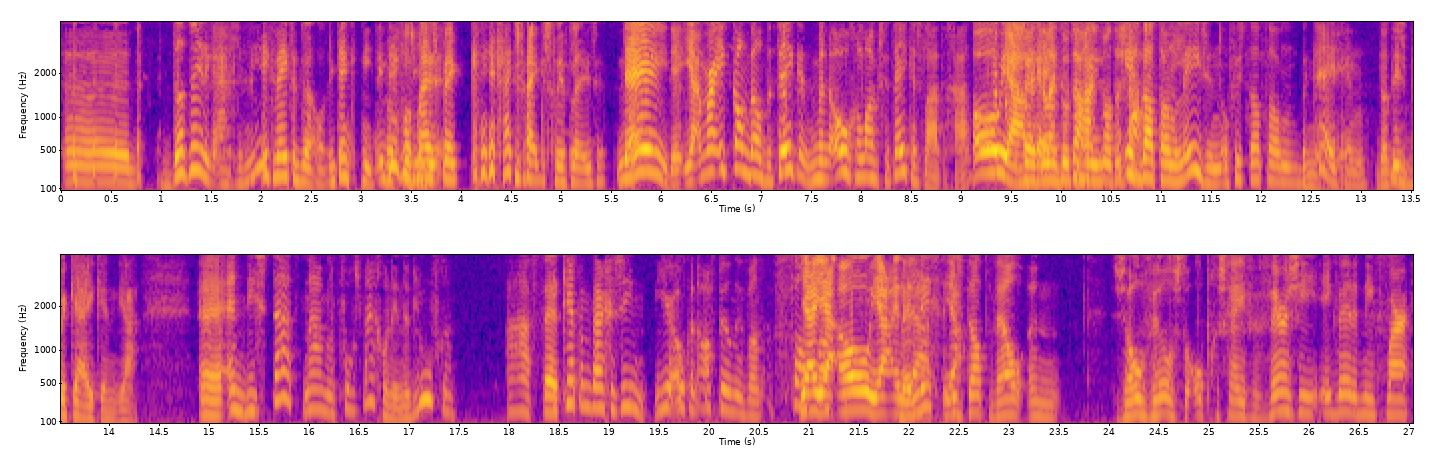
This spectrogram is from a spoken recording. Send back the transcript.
Eh, dat weet ik eigenlijk niet. Ik weet het wel. Ik denk het niet. Ik denk volgens mij spreek, kan je geen spijkerschrift lezen. Nee, nee, ja, maar ik kan wel de teken, mijn ogen langs de tekens laten gaan. Oh ja, Ik weet alleen totaal Maar niet wat er Is staat. dat dan lezen of is dat dan bekijken? Nee, dat is bekijken, ja. Eh, en die staat namelijk volgens mij gewoon in het Louvre. Ah, vet. Ik heb hem daar gezien. Hier ook een afbeelding van. ja, Fantastisch. ja, oh ja, inderdaad. Wellicht ja. is dat wel een zoveelste opgeschreven versie. Ik weet het niet. Maar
